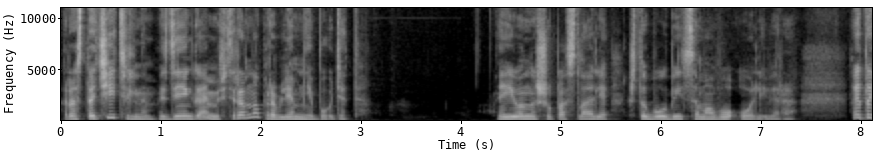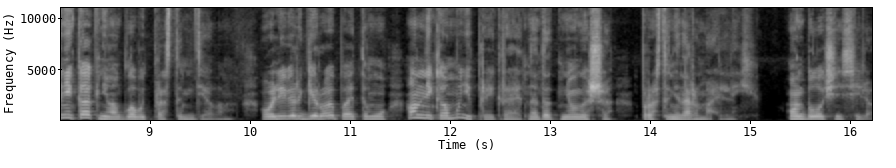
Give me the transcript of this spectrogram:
расточительным, с деньгами все равно проблем не будет. Юношу послали, чтобы убить самого Оливера. Это никак не могло быть простым делом. Оливер герой, поэтому он никому не проиграет, но этот юноша просто ненормальный. Он был очень силен.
